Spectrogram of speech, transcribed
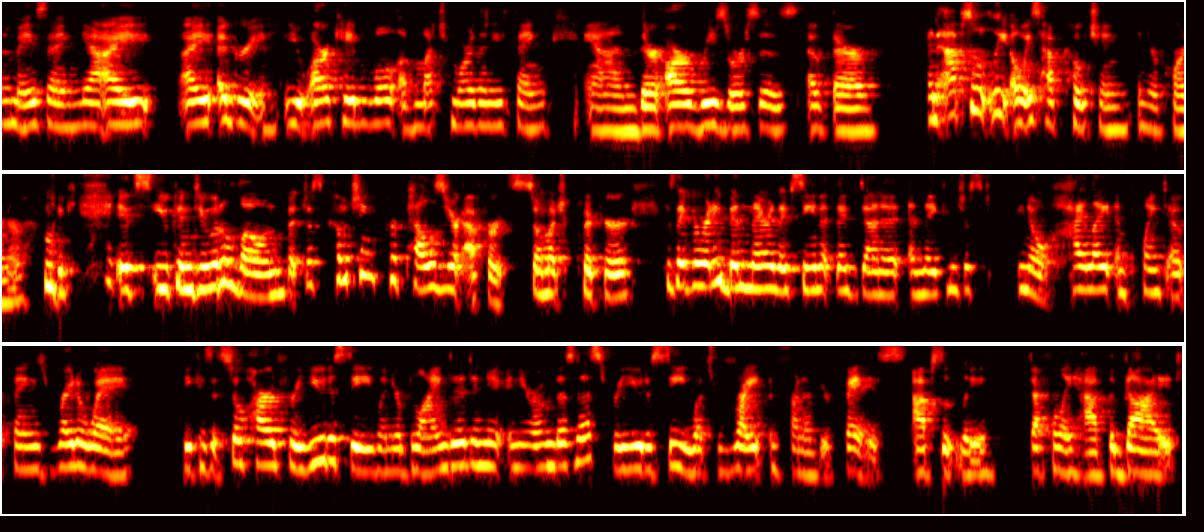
Amazing. Yeah, I I agree. You are capable of much more than you think and there are resources out there and absolutely always have coaching in your corner. Like it's you can do it alone, but just coaching propels your efforts so much quicker because they've already been there, they've seen it, they've done it and they can just, you know, highlight and point out things right away because it's so hard for you to see when you're blinded in your, in your own business for you to see what's right in front of your face. Absolutely. Definitely have the guide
